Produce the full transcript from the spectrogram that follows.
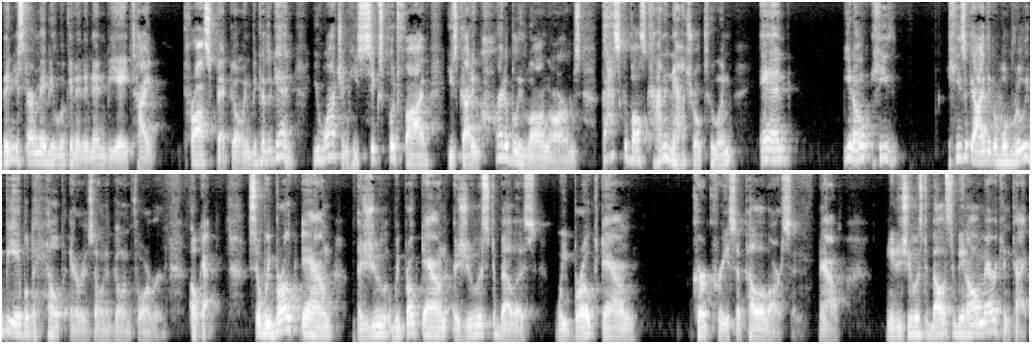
Then you start maybe looking at an NBA type prospect going because again you watch him. He's six foot five. He's got incredibly long arms. Basketball's kind of natural to him. And you know he he's a guy that will really be able to help arizona going forward. Okay so we broke down Azul, we broke down azuolas Tubelis we broke down kerr Kriisa Pelle larsson. Now you need azuolas Tubelis to be an all-american type.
